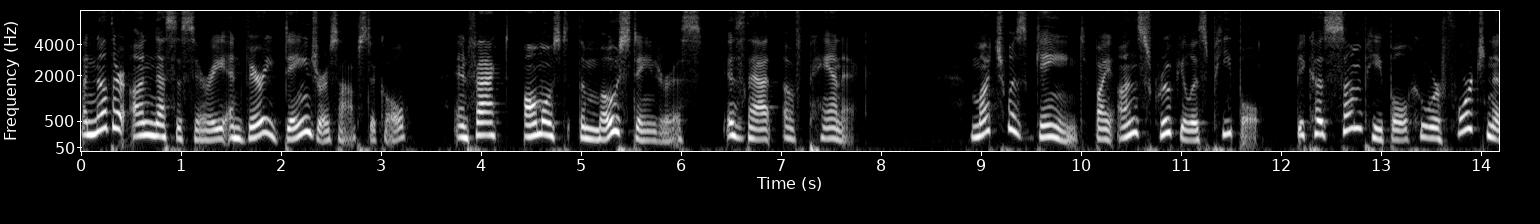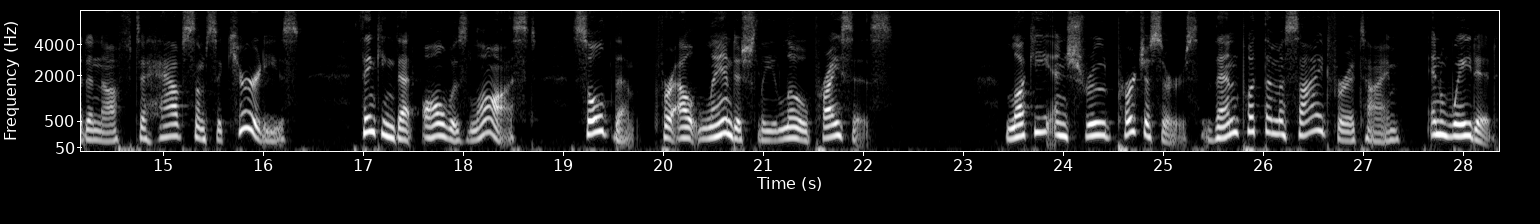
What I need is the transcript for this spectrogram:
Another unnecessary and very dangerous obstacle, in fact, almost the most dangerous, is that of panic. Much was gained by unscrupulous people because some people who were fortunate enough to have some securities, thinking that all was lost, sold them for outlandishly low prices. Lucky and shrewd purchasers then put them aside for a time and waited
